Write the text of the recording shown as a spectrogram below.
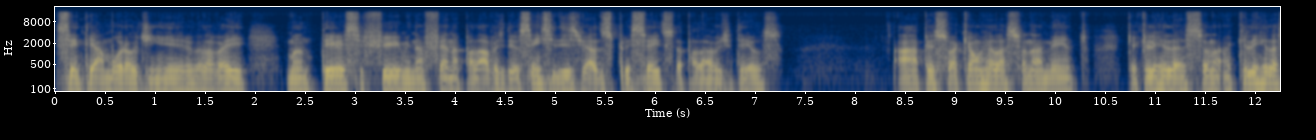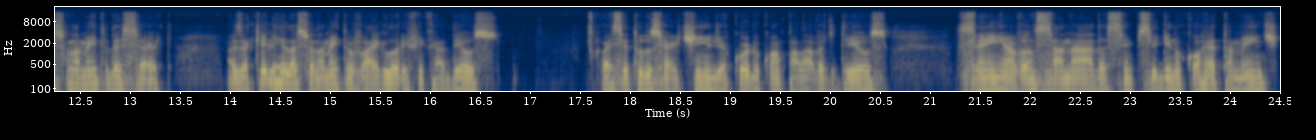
sem ter amor ao dinheiro, ela vai manter-se firme na fé na palavra de Deus, sem se desviar dos preceitos da palavra de Deus. Ah, a pessoa quer um relacionamento, que aquele, relaciona, aquele relacionamento dê certo, mas aquele relacionamento vai glorificar Deus, Vai ser tudo certinho, de acordo com a palavra de Deus, sem avançar nada, sempre seguindo corretamente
